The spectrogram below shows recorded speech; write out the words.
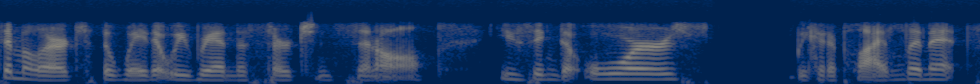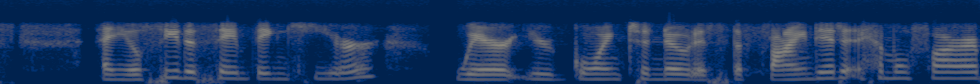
similar to the way that we ran the search in CINAHL. Using the ORs, we could apply limits. And you'll see the same thing here where you're going to notice the find it at Himmelfarb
